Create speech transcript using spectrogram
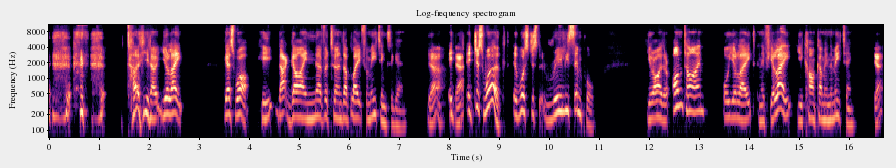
you know, you're late. Guess what? He, that guy never turned up late for meetings again. Yeah. It, yeah. it just worked. It was just really simple. You're either on time or you're late. And if you're late, you can't come in the meeting. Yeah.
